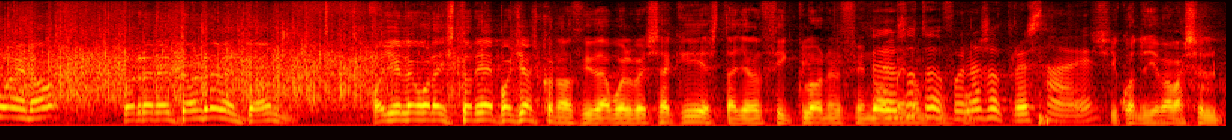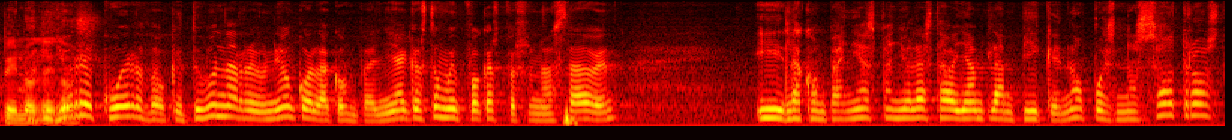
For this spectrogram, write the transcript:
Bueno, pues reventón, reventón. Oye, luego la historia pues ya es conocida. Vuelves aquí, está ya el ciclón, el Pero fenómeno. eso todo fue una sorpresa, ¿eh? Sí, cuando llevabas el pelo de yo dos... recuerdo que tuve una reunión con la compañía, que esto muy pocas personas saben, y la compañía española estaba ya en plan pique, no, pues nosotros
